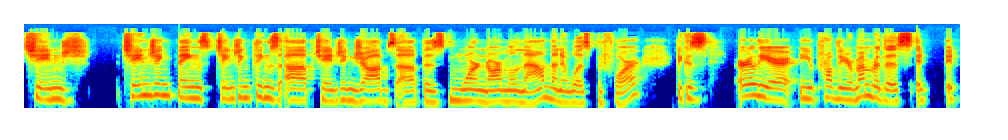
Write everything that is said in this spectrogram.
change changing things, changing things up, changing jobs up is more normal now than it was before. Because earlier, you probably remember this. It, it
